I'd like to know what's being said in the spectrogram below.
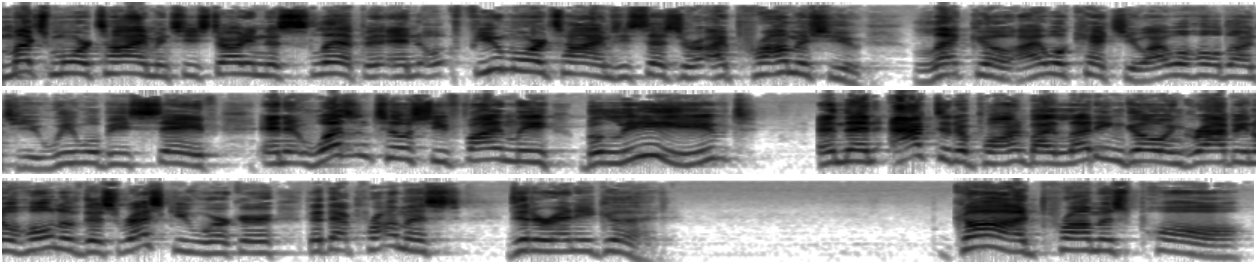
much more time and she's starting to slip. And a few more times he says to her, I promise you, let go. I will catch you. I will hold on to you. We will be safe. And it wasn't until she finally believed and then acted upon by letting go and grabbing a hold of this rescue worker that that promise did her any good. God promised Paul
